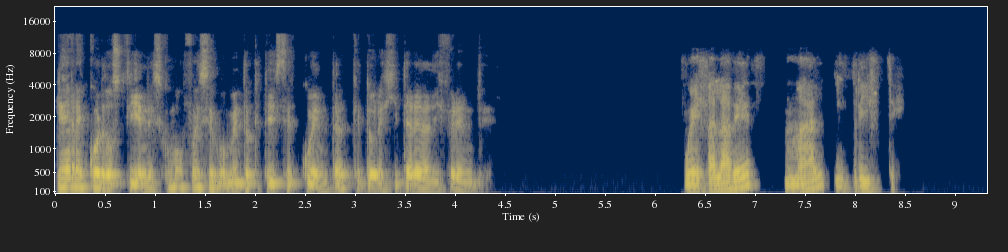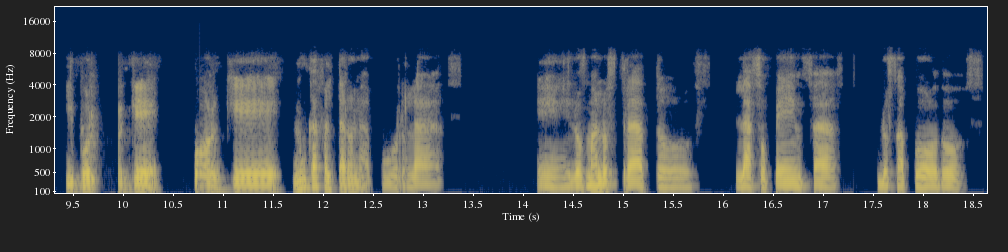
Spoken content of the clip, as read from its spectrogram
¿Qué recuerdos tienes? ¿Cómo fue ese momento que te diste cuenta que tu orejita era diferente? Pues a la vez mal y triste. ¿Y por qué? Porque nunca faltaron las burlas, eh, los malos tratos, las ofensas, los apodos,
